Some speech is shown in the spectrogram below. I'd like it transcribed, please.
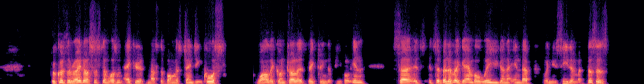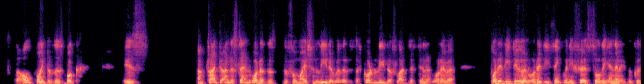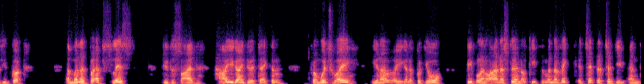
because the radar system wasn't accurate enough. The bomber's changing course while the controller is vectoring the people in. So it's it's a bit of a gamble where you're going to end up when you see them. But this is the whole point of this book is I'm trying to understand what did the, the formation leader, whether it's the squadron leader, flight lieutenant, whatever, what did he do and what did he think when he first saw the enemy? Because you've got a minute, perhaps less, to decide how you're going to attack them, from which way, you know, are you going to put your people in line astern or keep them in the Vic, etc., etc. And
